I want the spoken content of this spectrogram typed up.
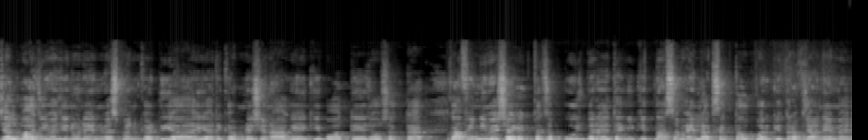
जल्दबाजी में जिन्होंने इन्वेस्टमेंट कर दिया या रिकमेंडेशन आ गई कि बहुत तेज हो सकता है। काफ़ी निवेशक एक तरह से पूछ भी रहे थे कि कितना समय लग सकता है ऊपर की तरफ़ जाने में।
